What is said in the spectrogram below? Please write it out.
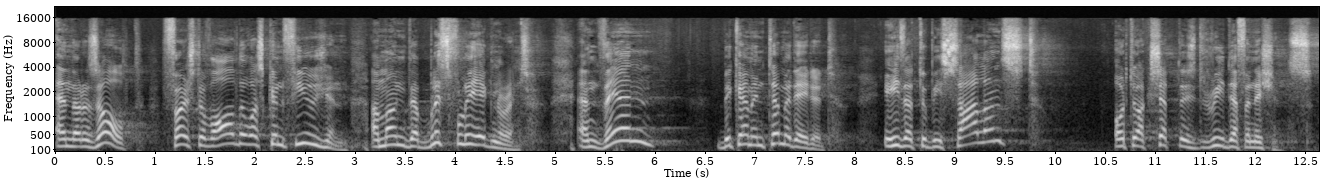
And the result, first of all, there was confusion among the blissfully ignorant, and then became intimidated, either to be silenced or to accept these redefinitions.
